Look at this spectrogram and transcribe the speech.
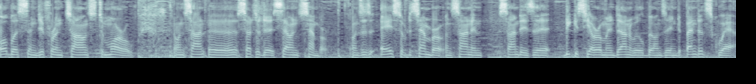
oblasts and different towns tomorrow, on sun, uh, Saturday, 7 December. On the 8th of December, on Sunday, Sunday, the biggest Euromaidan will be on the Independence Square.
